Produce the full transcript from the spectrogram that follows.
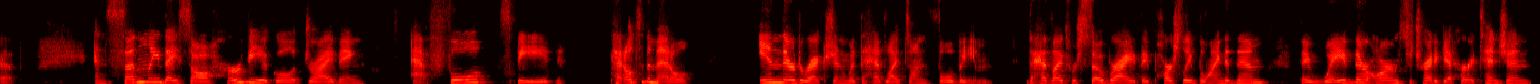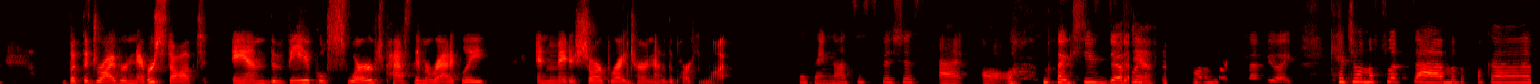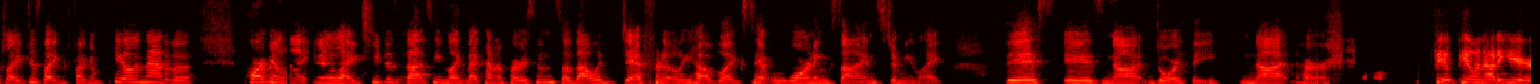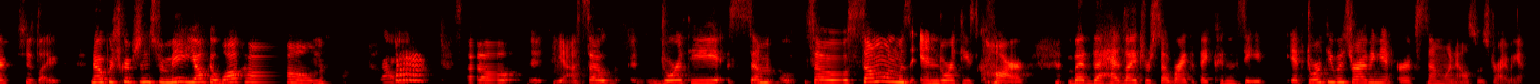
And suddenly they saw her vehicle driving at full speed, pedal to the metal, in their direction with the headlights on full beam. The headlights were so bright, they partially blinded them. They waved their arms to try to get her attention, but the driver never stopped, and the vehicle swerved past them erratically and made a sharp right turn out of the parking lot. Okay, not suspicious at all. like she's definitely Yeah. That'd be like, catch you on the flip side, motherfucker. Like just like fucking peeling out of the parking lot. You know, like she does not seem like that kind of person. So that would definitely have like sent warning signs to me like, this is not Dorothy, not her. Pe- peeling out of here. She's like, no prescriptions for me. Y'all can walk home. Right. So yeah, so Dorothy, some so someone was in Dorothy's car, but the headlights were so bright that they couldn't see if Dorothy was driving it or if someone else was driving it.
